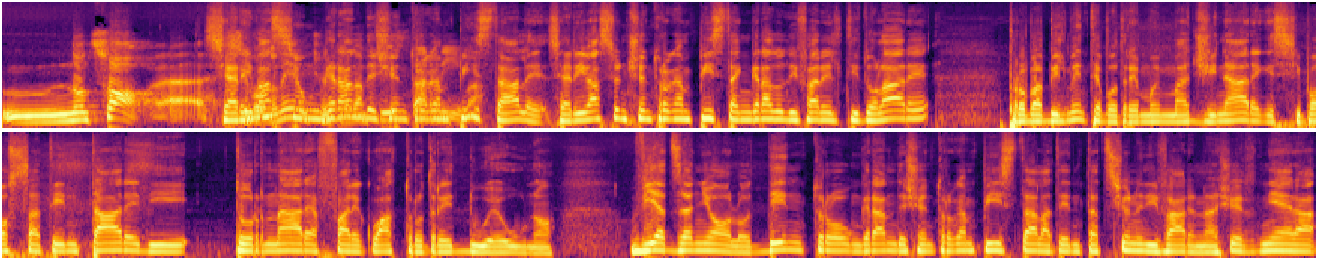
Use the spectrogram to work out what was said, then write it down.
Mm, non so eh, Se arrivasse me un grande centrocampista. Ale, se arrivasse un centrocampista in grado di fare il titolare, probabilmente potremmo immaginare che si possa tentare di tornare a fare 4-3-2-1. Via Zagnolo, dentro un grande centrocampista, la tentazione di fare una cerniera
